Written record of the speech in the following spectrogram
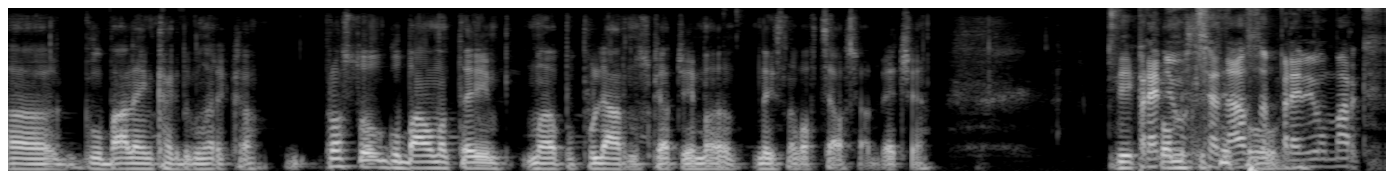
а, глобален, как да го нарека, просто глобалната им популярност, която има наистина в цял свят вече. Вие премиум цена по... за премиум марк.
